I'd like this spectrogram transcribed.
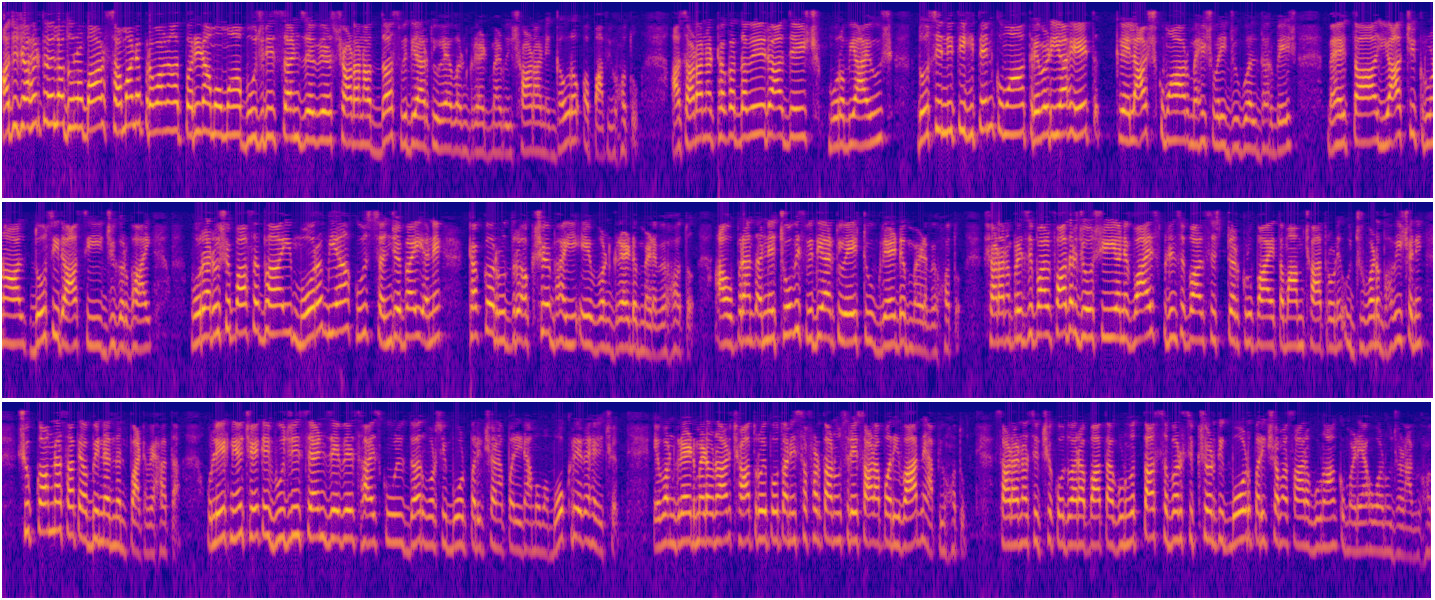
આજે જાહેર થયેલા ધોરણ બાર સામાન્ય પ્રવાહના પરિણામોમાં ભુજની સેન્ટ ઝેવિયર્સ શાળાના દસ વિદ્યાર્થીઓએ વન ગ્રેડ મેળવી શાળાને ગૌરવ અપાવ્યું હતું. આ શાળાના ઠકર દવે રાજેશ, મોરબી આયુષ, દોશી નીતિ હિતેન કુમાર, ત્રેવડિયા હેત, કૈલાશ કુમાર, મહેશ્વરી જુગલ, ધર્મેશ મહેતા યાચી કૃણાલ દોશી રાશી, જીગરભાઈ, વોરા ઋષભ પાસદભાઈ મોરબિયા કુશ સંજયભાઈ અને ઠક્કર રુદ્ર અક્ષયભાઈએ એ વન ગ્રેડ મેળવ્યો હતો. આ ઉપરાંત અન્ય ચોવીસ વિદ્યાર્થીઓએ ટુ ગ્રેડ મેળવ્યો હતો. શાળાના પ્રિન્સિપાલ ફાધર જોશી અને વાઇસ પ્રિન્સિપાલ સિસ્ટર કૃપાએ તમામ છાત્રોને ઉજ્જવળ ભવિષ્યની શુભકામના સાથે અભિનંદન પાઠવ્યા હતા. ઉલ્લેખનીય છે કે ભુજની સેન્ટ ઝેવિયર્સ હાઈસ્કૂલ દર વર્ષે બોર્ડ પરીક્ષાના પરિણામોમાં મોખરે રહે છે. એ વન ગ્રેડ મેળવનાર છાત્રોએ પોતાની સફળતાનું શ્રેય શાળા પરિવારને આપ્યું હતું. શાળાના શિક્ષકો દ્વારા પાતા ગુણવત્તાસભર શિક્ષણથી બોર્ડ પરીક્ષામાં સારા ગુણાંક મળ્યા હોવાનું જણાવ્યું હતું.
